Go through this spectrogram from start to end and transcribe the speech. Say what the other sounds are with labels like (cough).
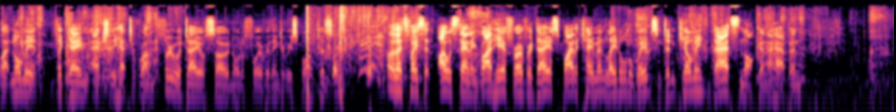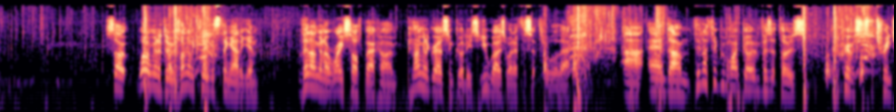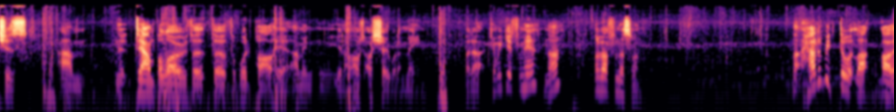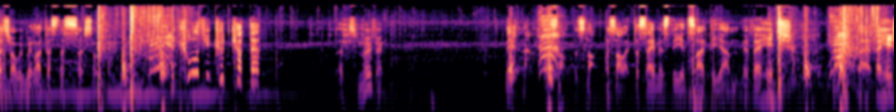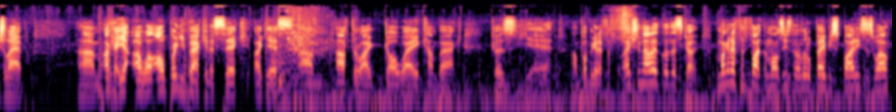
like, normally the game actually had to run through a day or so in order for everything to respawn, because, mean, let's face it, I was standing right here for over a day, a spider came in, laid all the webs, and didn't kill me. That's not gonna happen. So, what I'm gonna do is I'm gonna clear this thing out again, then I'm gonna race off back home, (clears throat) I'm gonna grab some goodies, you guys won't have to sit through all of that. Uh, and um, then I think we might go and visit those the crevices, the trenches, um, down below the, the, the wood pile here. I mean, you know, I'll, I'll show you what I mean. But uh, can we get from here? No? What about from this one? No, how did we do it like... Oh, that's right, we went like this. That's so silly. It'd be cool if you could cut that... That's moving. Yeah, no, it's not. It's not. It's not like the same as the inside the um the hedge the, the, the hedge lab. Um, okay, yeah, uh, well, I'll bring you back in a sec, I guess, um, after I go away, come back, because, yeah, I'm probably going to have to... Actually, no, let, let this go. Am I going to have to fight the mozzies and the little baby spideys as well?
